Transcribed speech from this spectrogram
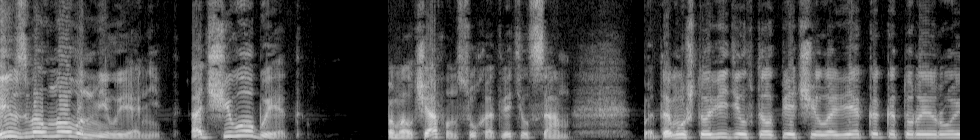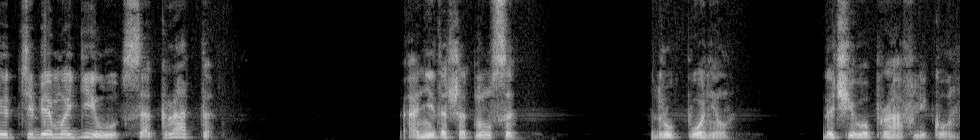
Ты взволнован, милый Анит. Отчего бы это? Помолчав, он сухо ответил сам. Потому что видел в толпе человека, который роет тебе могилу, Сократа. Анит отшатнулся, вдруг понял, до чего прав Ликон.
